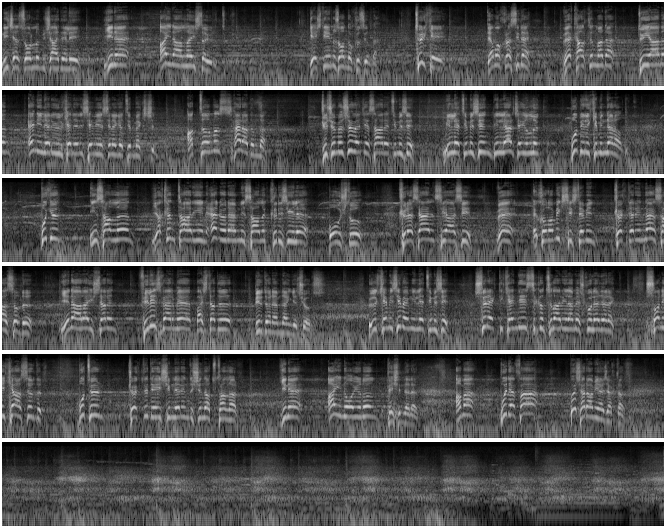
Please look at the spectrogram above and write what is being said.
nice zorlu mücadeleyi yine aynı anlayışla yürüttük. Geçtiğimiz 19 yılda Türkiye'yi demokraside ve kalkınmada dünyanın en ileri ülkeleri seviyesine getirmek için attığımız her adımda gücümüzü ve cesaretimizi milletimizin binlerce yıllık bu birikiminden aldık. Bugün insanlığın yakın tarihin en önemli sağlık kriziyle boğuştuğu, küresel siyasi ve ekonomik sistemin köklerinden sarsıldığı, yeni arayışların filiz vermeye başladığı bir dönemden geçiyoruz. Ülkemizi ve milletimizi sürekli kendi sıkıntılarıyla meşgul ederek son iki asırdır bu tür köklü değişimlerin dışında tutanlar yine aynı oyunun peşindeler. Ama bu defa başaramayacaklar.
